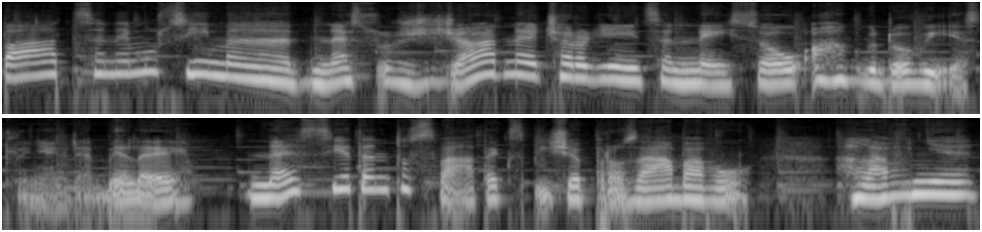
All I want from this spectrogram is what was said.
bát se nemusíme. Dnes už žádné čarodějnice nejsou a kdo ví, jestli někde byly. Dnes je tento svátek spíše pro zábavu, hlavně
